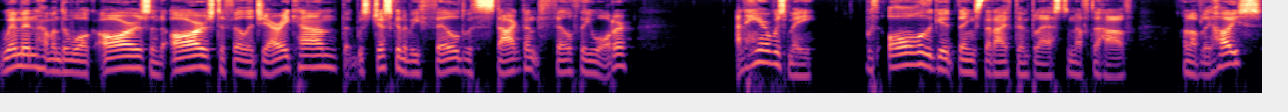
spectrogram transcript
Women having to walk hours and hours to fill a jerry can that was just going to be filled with stagnant, filthy water. And here was me, with all the good things that I've been blessed enough to have a lovely house,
